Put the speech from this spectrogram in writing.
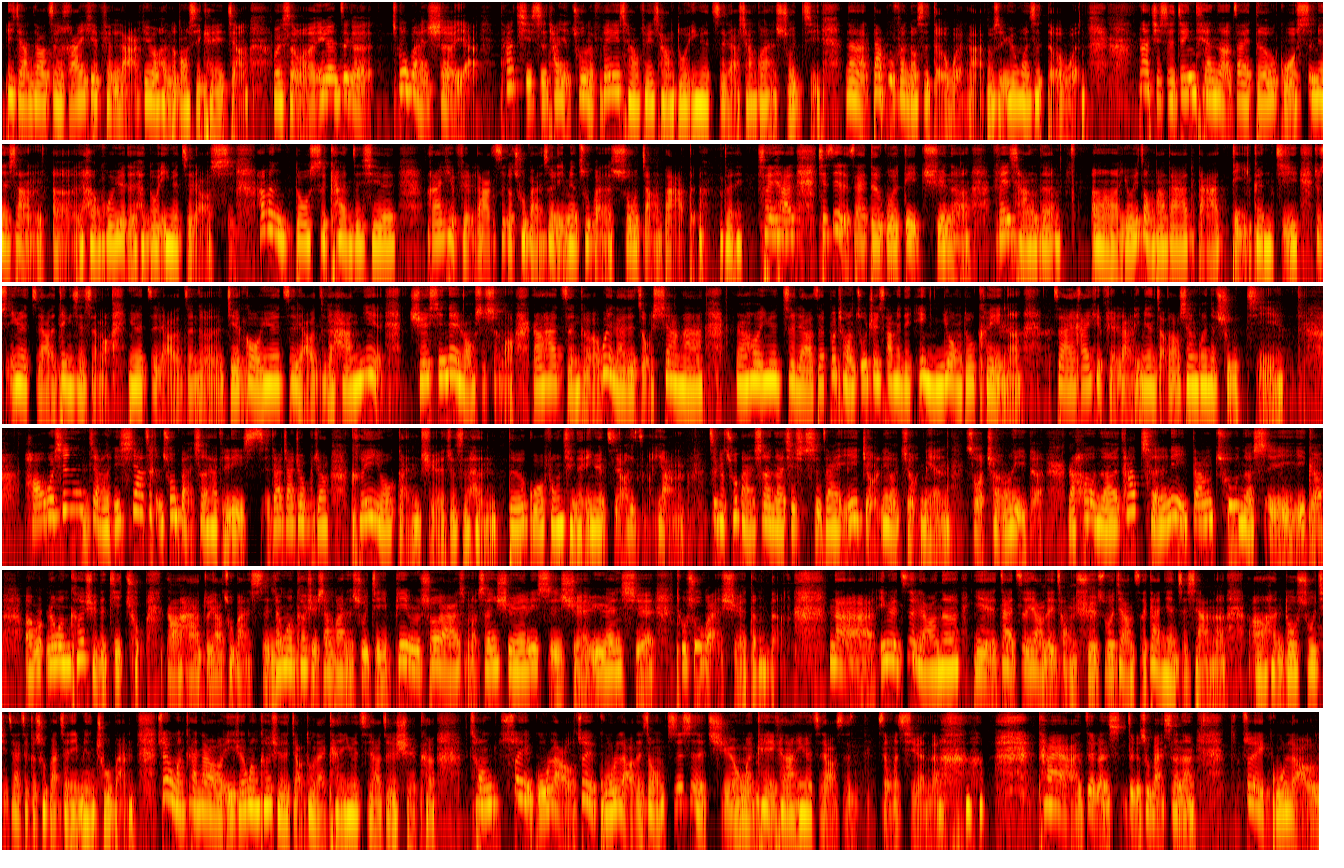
一讲到这个 High Verlag，又有很多东西可以讲。为什么？因为这个。出版社呀，它其实它也出了非常非常多音乐治疗相关的书籍，那大部分都是德文啦，都是原文是德文。那其实今天呢，在德国市面上呃很活跃的很多音乐治疗师，他们都是看这些 Reiche Verlag 这个出版社里面出版的书长大的，对，所以他其实也在德国地区呢，非常的嗯、呃、有一种帮大家打底根基，就是音乐治疗的定义是什么，音乐治疗的整个结构，音乐治疗这个行业学习内容是什么，然后它整个未来的走向啊。然后，音乐治疗在不同族群上面的应用都可以呢，在 Reiche Verlag 里面找到相关的书籍。好，我先讲一下这个出版社它的历史，大家就比较可以有感觉，就是很德国风情的音乐治疗是怎么样。这个出版社呢，其实是在一九六九年所成立的。然后呢，它成立当初呢，是以一个呃人文科学的基础，然后它主要出版是人文科学相关的书籍，譬如说啊，什么声学、历史学、语言学、图书馆学等等。那音乐治疗呢，也在这样的一种学学说这样子概念之下呢，呃，很多书籍在这个出版社里面出版，所以我们看到以人文科学的角度来看音乐治疗这个学科，从最古老、最古老的这种知识的起源，我们可以看到音乐治疗是怎么起源的。它呀，这本这个出版社呢，最古老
